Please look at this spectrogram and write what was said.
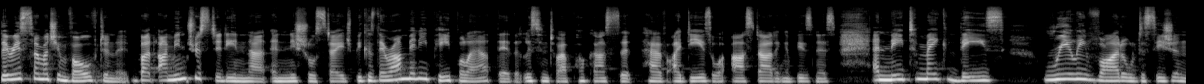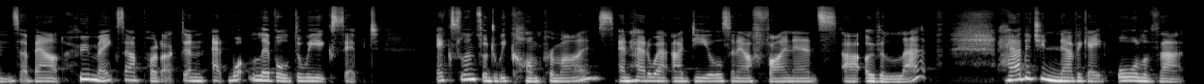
There is so much involved in it, but I'm interested in that initial stage because there are many people out there that listen to our podcast that have ideas or are starting a business and need to make these really vital decisions about who makes our product and at what level do we accept excellence or do we compromise? And how do our ideals and our finance uh, overlap? How did you navigate all of that?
